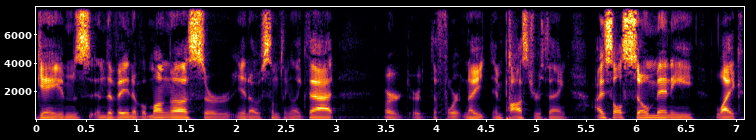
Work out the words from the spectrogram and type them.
games in the vein of Among Us or you know something like that, or or the Fortnite imposter thing. I saw so many like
